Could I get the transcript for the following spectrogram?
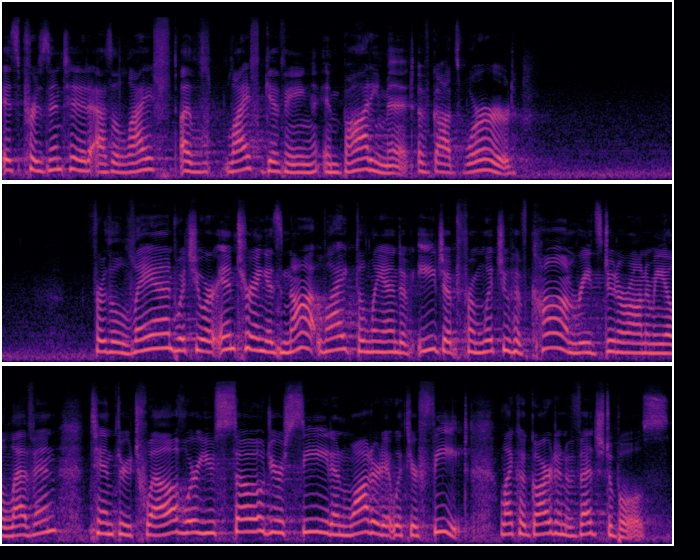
It's presented as a life a life-giving embodiment of God's word. For the land which you are entering is not like the land of Egypt from which you have come, reads Deuteronomy 11, 10 through 12, where you sowed your seed and watered it with your feet, like a garden of vegetables.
